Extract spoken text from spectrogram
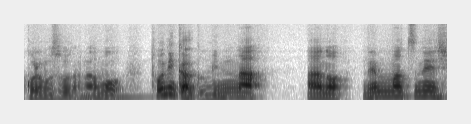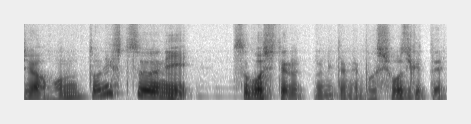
これもそうだな。もうとにかくみんなあの年末年始は本当に普通に過ごしてるの見てね僕正直言って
